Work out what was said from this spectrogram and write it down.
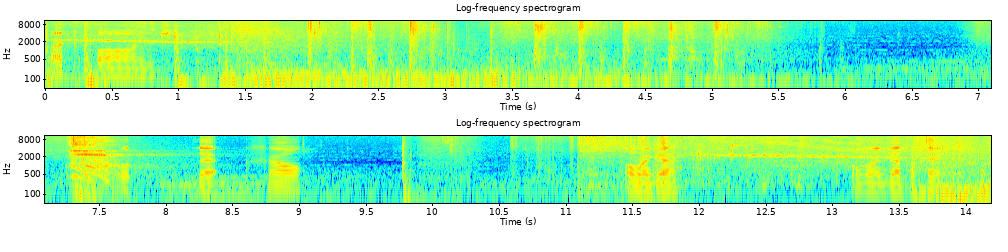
Checkpoint. What the hell? Oh my god. Oh my god, I tank.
